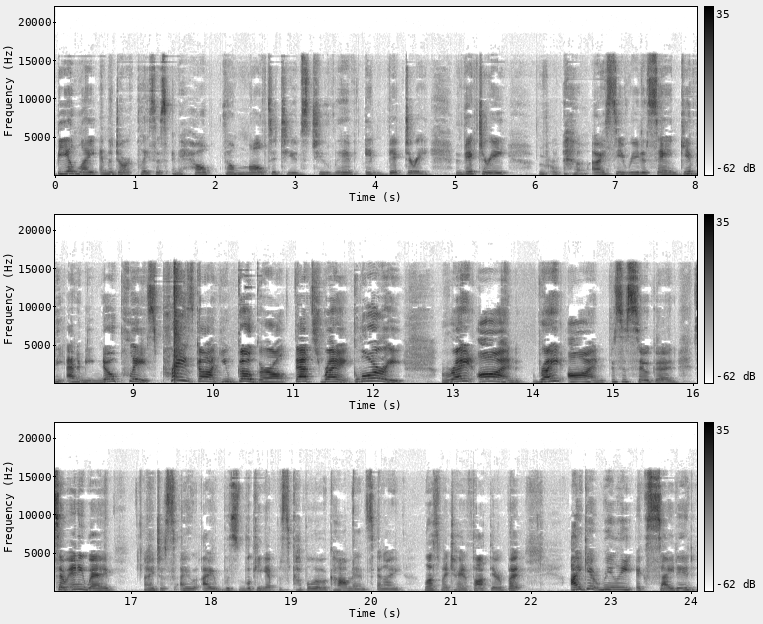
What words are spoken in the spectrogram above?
be a light in the dark places and help the multitudes to live in victory. Victory I see Rita saying, give the enemy no place. Praise God, you go, girl. That's right. Glory. Right on. Right on. This is so good. So, anyway, I just, I, I was looking at this couple of the comments and I lost my train of thought there. But I get really excited.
